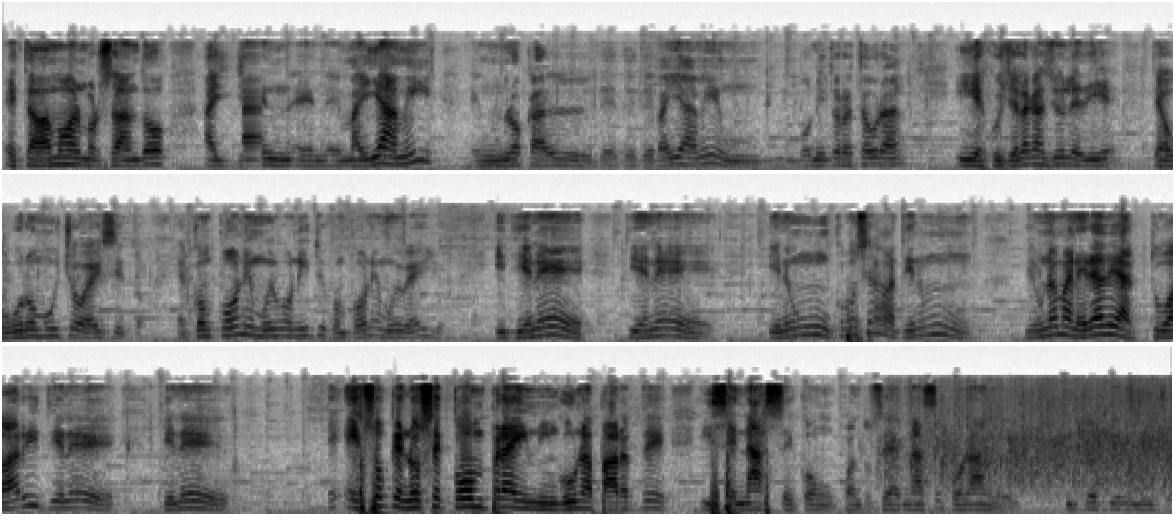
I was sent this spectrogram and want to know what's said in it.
estábamos almorzando allá en, Miami, en un local de, Miami, un bonito restaurante, y escuché la canción y le dije, te auguro mucho éxito. Él compone muy bonito y compone muy bello. Y tiene, tiene, tiene un, ¿cómo se llama? Tiene, un, tiene una manera de actuar y tiene, tiene eso que no se compra en ninguna parte y se nace con cuando se nace con Ángel. Y yo tiene mucho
